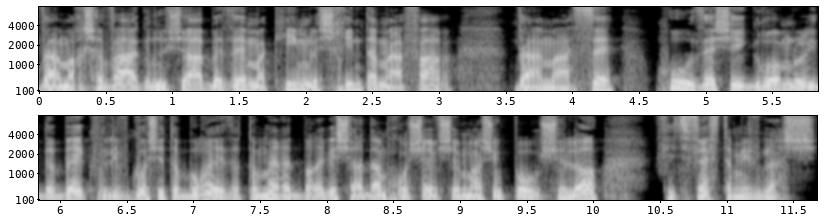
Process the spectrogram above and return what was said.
והמחשבה הקדושה בזה מקים לשכינתה מעפר, והמעשה הוא זה שיגרום לו להידבק ולפגוש את הבורא, זאת אומרת ברגע שאדם חושב שמשהו פה הוא שלו, פספס את המפגש.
